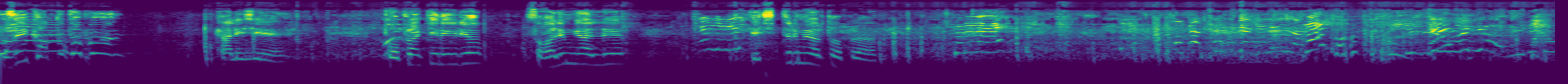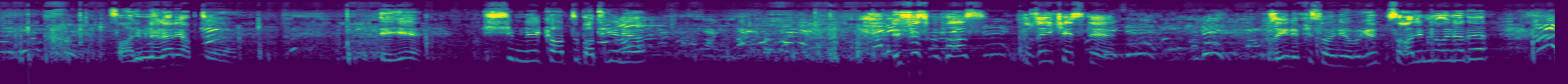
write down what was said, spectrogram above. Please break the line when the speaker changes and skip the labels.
Kuzey kaptı topu. Kaleci. Toprak yine gidiyor. Salim geldi. Geçittirmiyor toprağı. Salim neler yaptı? Ege. Şimdi kaptı. Batı geliyor. Nefis bir pas. Kuzey kesti. Kuzey nefis oynuyor bugün. Salim'le oynadı.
